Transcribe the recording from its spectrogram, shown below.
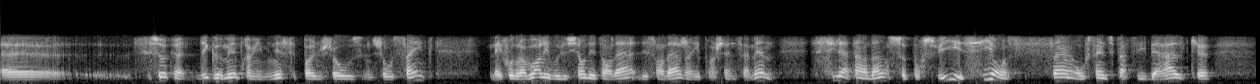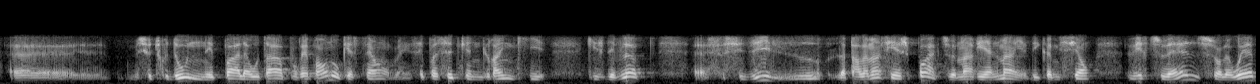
Euh, c'est sûr que dégommer un premier ministre, c'est pas une chose, une chose simple. Mais il faudra voir l'évolution des, sondages dans les prochaines semaines. Si la tendance se poursuit et si on sent au sein du Parti libéral que euh, M. Trudeau n'est pas à la hauteur pour répondre aux questions, ben, c'est possible qu'il y ait une grogne qui, qui se développe. Euh, ceci dit, le, Parlement ne siège pas actuellement réellement. Il y a des commissions virtuelles sur le web.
